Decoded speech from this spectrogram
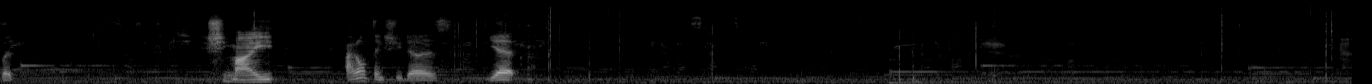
but Cells in remission. She might. I don't think she does yet. And I won't stop until I help her. I think mom and dad will love it. I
